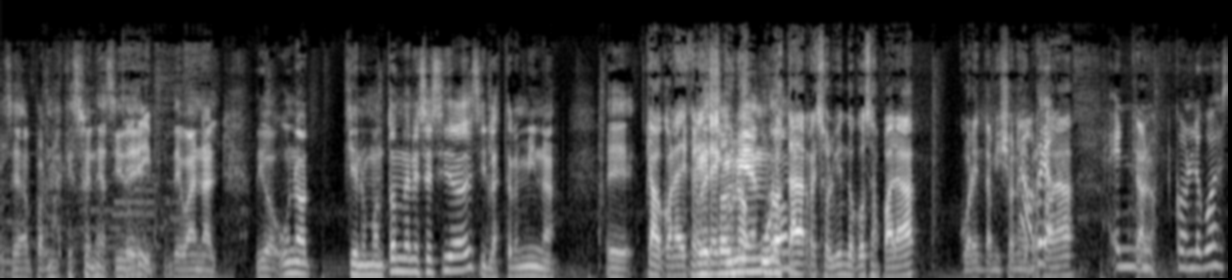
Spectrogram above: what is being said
O sea, por más que suene así de, Sí. de banal. Digo, uno tiene un montón de necesidades y las termina. eh, Claro, con la diferencia de que uno, está resolviendo cosas para 40 millones No, de personas. en- Claro. con lo que vos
